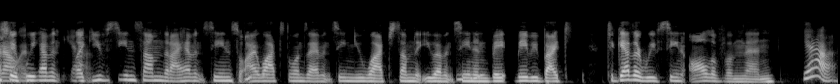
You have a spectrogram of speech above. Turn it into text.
especially all if we in- haven't yeah. like you've seen some that I haven't seen, so Mm-hmm. I watch the ones I haven't seen. You watch some that you haven't seen, and ba- maybe by t- together we've seen all of them then, Yeah.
